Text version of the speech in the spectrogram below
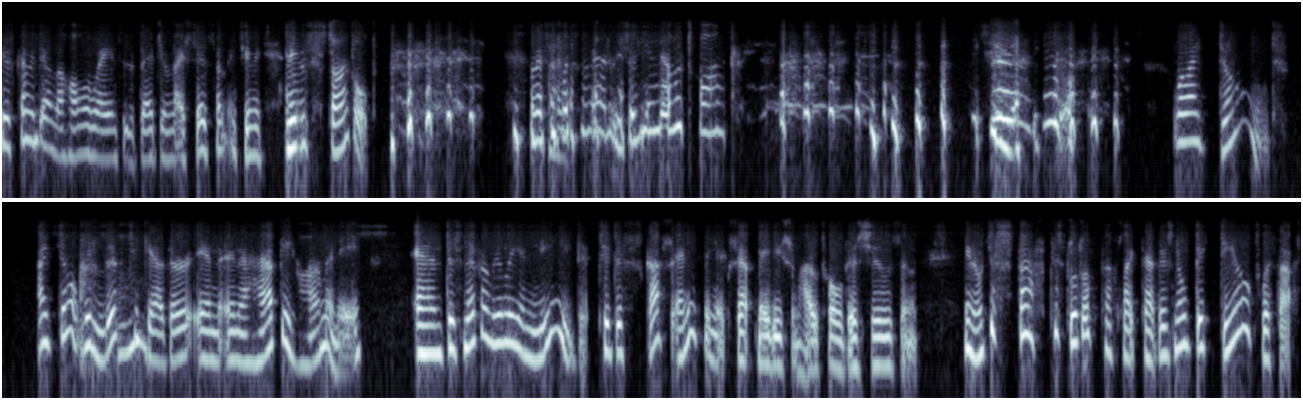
He was coming down the hallway into the bedroom, and I said something to him, and he was startled. And I said, "What's the matter?" He said, "You never talk." well, I don't. I don't. We live Mm. together in in a happy harmony, and there's never really a need to discuss anything except maybe some household issues and you know just stuff, just little stuff like that. There's no big deals with us.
